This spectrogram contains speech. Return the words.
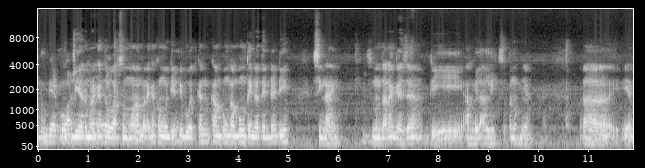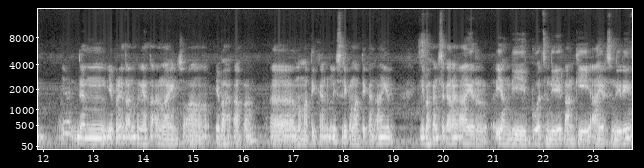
bu- Biar keluar biar semua, mereka keluar semua. Mereka kemudian dibuatkan kampung-kampung tenda-tenda di Sinai. Sementara Gaza diambil alih sepenuhnya. Eh, ya, ya dan ya pernyataan-pernyataan lain soal ya bah, apa eh, mematikan listrik, mematikan air. Ini bahkan sekarang air yang dibuat sendiri, tangki air sendiri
